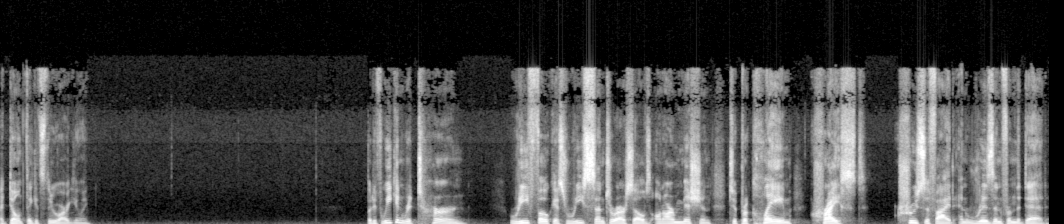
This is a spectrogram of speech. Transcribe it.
I don't think it's through arguing. But if we can return, refocus, recenter ourselves on our mission to proclaim Christ crucified and risen from the dead,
